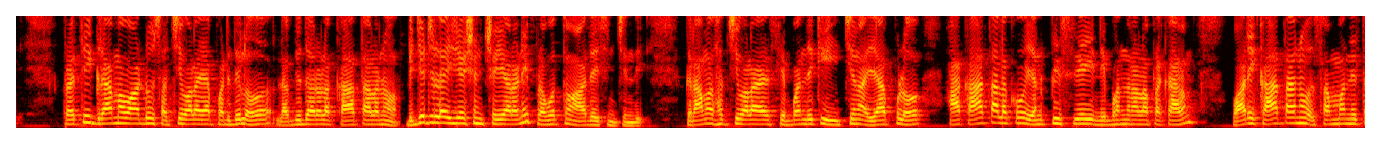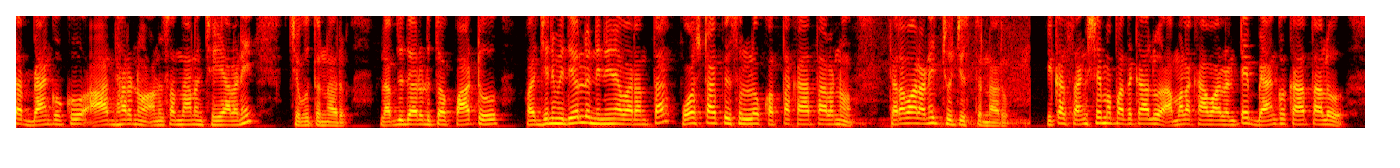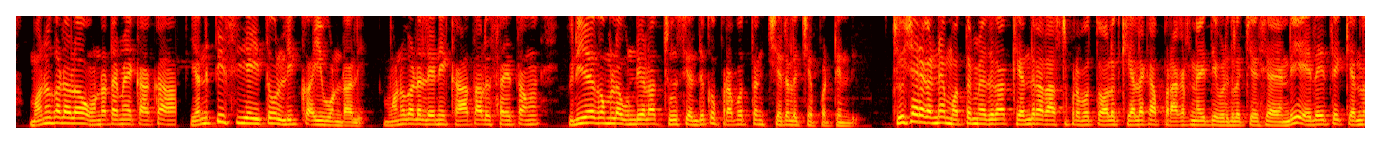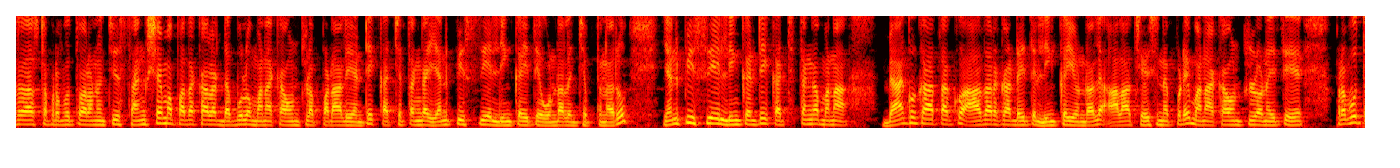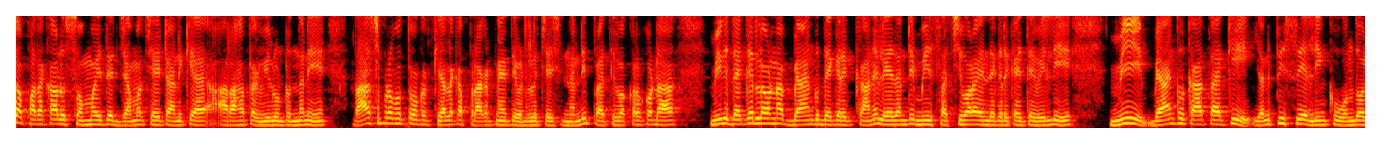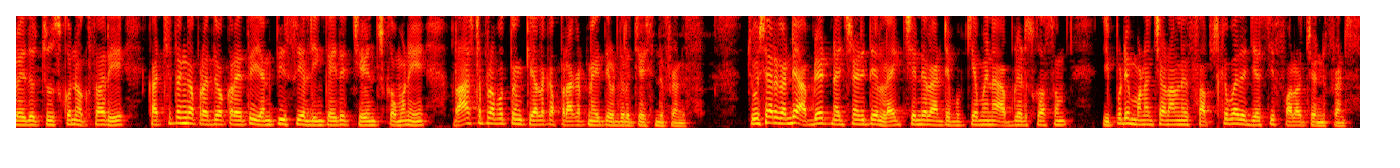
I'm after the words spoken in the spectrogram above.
ప్రతి గ్రామ వార్డు సచివాలయ పరిధిలో లబ్ధిదారుల ఖాతాలను డిజిటలైజేషన్ చేయాలని ప్రభుత్వం ఆదేశించింది. గ్రామ సచివాలయ సిబ్బందికి ఇచ్చిన యాప్లో ఆ ఖాతాలకు ఎన్పిసిఐ నిబంధనల ప్రకారం వారి ఖాతాను సంబంధిత బ్యాంకుకు ఆధార్ను అనుసంధానం చేయాలని చెబుతున్నారు. లబ్ధిదారుడితో పాటు పద్దెనిమిదేళ్ళు నిండిన వారంతా పోస్టాఫీసుల్లో కొత్త ఖాతాలను తెరవాలని సూచిస్తున్నారు. ఇక సంక్షేమ పథకాలు అమలు కావాలంటే బ్యాంకు ఖాతాలు మనుగడలో ఉండటమే కాక ఎన్పిసిఐతో లింక్ అయి ఉండాలి. మనుగడ లేని ఖాతాలు సైతం వినియోగంలో ఉండేలా చూసేందుకు ప్రభుత్వం చర్యలు చేపట్టింది. చూశారు కంటే మొత్తం మీదుగా కేంద్ర రాష్ట్ర ప్రభుత్వాలు కీలక ప్రకటన అయితే విడుదల చేశాయండి. ఏదైతే కేంద్ర రాష్ట్ర ప్రభుత్వాల నుంచి సంక్షేమ పథకాల డబ్బులు మన అకౌంట్లో పడాలి అంటే ఖచ్చితంగా ఎన్పిసిఐ లింక్ అయితే ఉండాలని చెప్తున్నారు. ఎన్పిసిఐ లింక్ అంటే ఖచ్చితంగా మన బ్యాంకు ఖాతాకు ఆధార్ కార్డు అయితే లింక్ అయి ఉండాలి. అలా చేసినప్పుడే మన అకౌంట్లోనైతే ప్రభుత్వ పథకాలు సొమ్ము అయితే జమ చేయడానికి అర్హత వీలుంటుందని రాష్ట్ర ప్రభుత్వం ఒక కీలక ప్రకటన అయితే విడుదల చేసిందండి. ప్రతి ఒక్కరు కూడా మీకు దగ్గరలో ఉన్న బ్యాంకు దగ్గరికి కానీ లేదంటే మీ సచివాలయం దగ్గరికి అయితే వెళ్ళి మీ బ్యాంకు ఖాతాకి ఎన్పిసిఐ లింక్ ఉందో లేదో చూసుకొని ఒకసారి ఖచ్చితంగా ప్రతి ఒక్కరైతే ఎన్పిసిఐ లింక్ అయితే చేయించుకోమని రాష్ట్ర ప్రభుత్వం కీలక ప్రకటన అయితే విడుదల చేసింది ఫ్రెండ్స్. చూశారు కండి అప్డేట్ నచ్చినట్లయితే లైక్ చేయండి. లాంటి ముఖ్యమైన అప్డేట్స్ కోసం ఇప్పుడే మన ఛానల్ని సబ్స్క్రైబ్ అయితే చేసి ఫాలో చేయండి ఫ్రెండ్స్.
